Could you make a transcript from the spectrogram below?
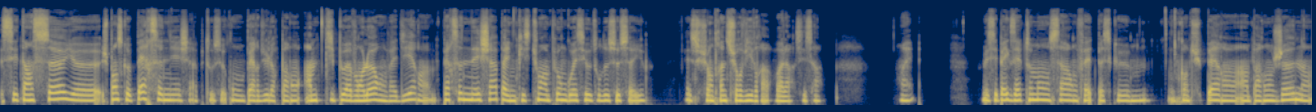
C'est un seuil, euh, je pense que personne n'y échappe, tous ceux qui ont perdu leurs parents un petit peu avant l'heure, on va dire. Personne n'échappe à une question un peu angoissée autour de ce seuil. Est-ce que je suis en train de survivre Voilà, c'est ça. Ouais. Mais c'est pas exactement ça, en fait, parce que hum, quand tu perds un parent jeune,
